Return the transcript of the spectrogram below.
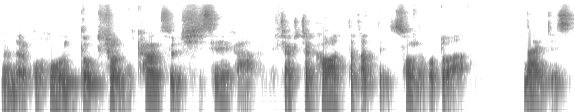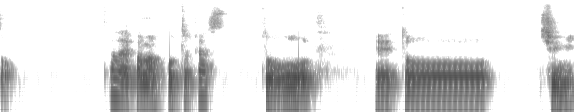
なんだろう、こう本、読書に関する姿勢がめちゃくちゃ変わったかっていうと、そんなことはないですと。ただやっぱまあ、ポッドキャストを、えっ、と、週に1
